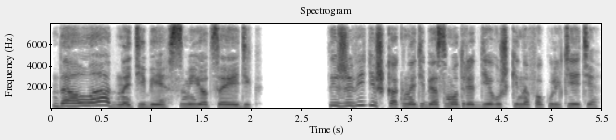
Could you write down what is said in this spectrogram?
«Да ладно тебе!» — смеется Эдик. «Ты же видишь, как на тебя смотрят девушки на факультете?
